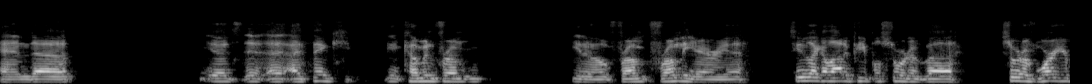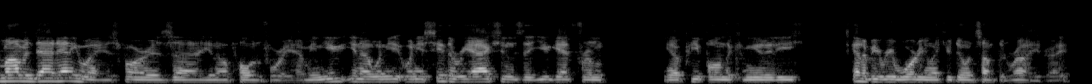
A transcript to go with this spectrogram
and uh, you know, it's, it, I think you know, coming from you know from from the area, seems like a lot of people sort of uh, sort of were your mom and dad anyway, as far as uh, you know pulling for you. I mean, you you know when you when you see the reactions that you get from you know people in the community, it's got to be rewarding, like you're doing something right, right?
